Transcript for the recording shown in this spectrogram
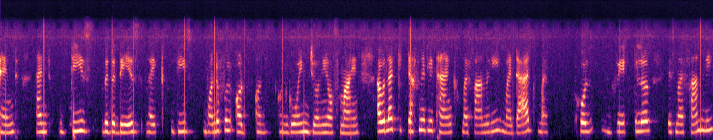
end, and these with the days like these wonderful on ongoing journey of mine. I would like to definitely thank my family, my dad, my whole great pillar is my family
